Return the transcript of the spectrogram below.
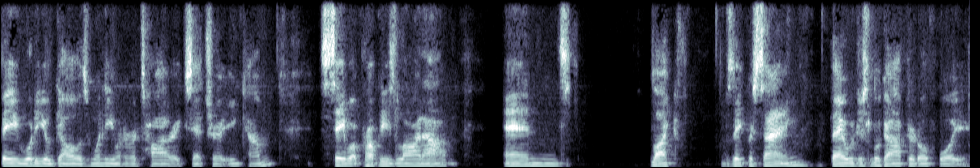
B, what are your goals? When do you want to retire, etc. Income. See what properties line up. And like Zeke was saying, they will just look after it all for you.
